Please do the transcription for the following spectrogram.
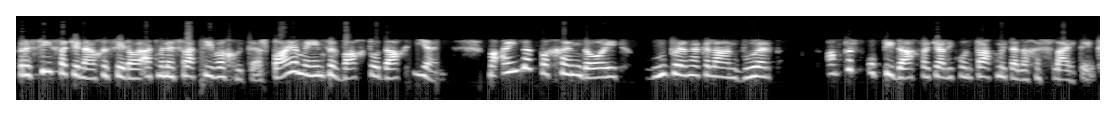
presies wat jy nou gesê daai administratiewe goeders. Baie mense wag tot dag 1, maar eintlik begin daai hoe bring ek hulle aan boord amper op die dag wat jy al die kontrak met hulle gesluit het.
